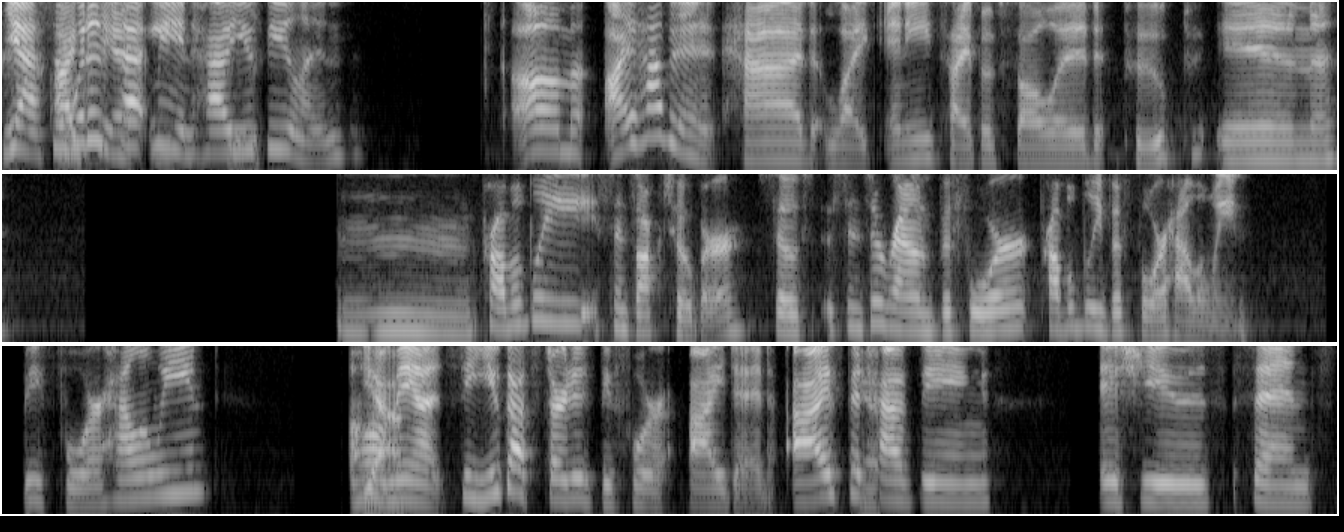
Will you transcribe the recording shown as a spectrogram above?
Yeah. So I what does that mean? How you feeling? Um I haven't had like any type of solid poop in mm, probably since October. So since around before probably before Halloween. Before Halloween? Oh Yeah. man. See, you got started before I did. I've been Yep. having issues since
